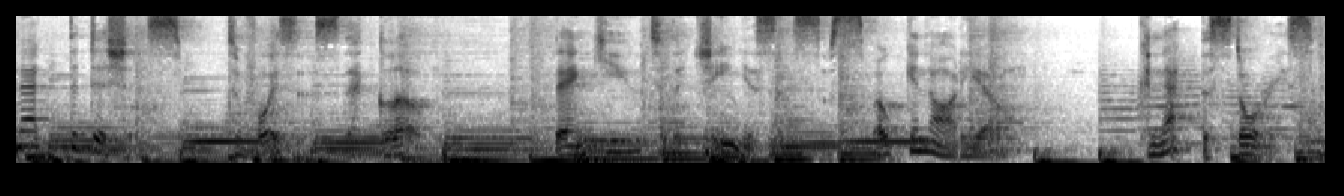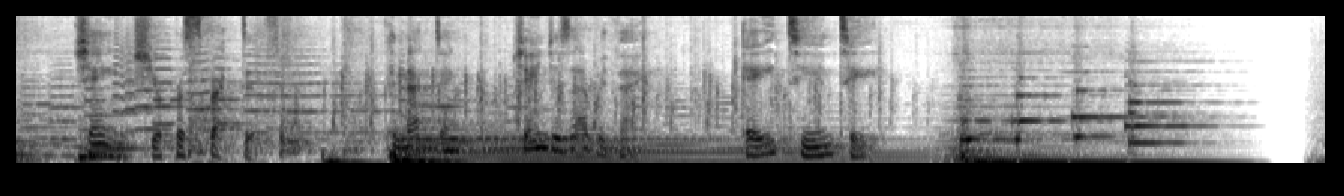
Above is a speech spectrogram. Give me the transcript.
Connect the dishes to voices that glow. Thank you to the geniuses of spoken audio. Connect the stories. Change your perspective. Connecting changes everything. AT&T.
